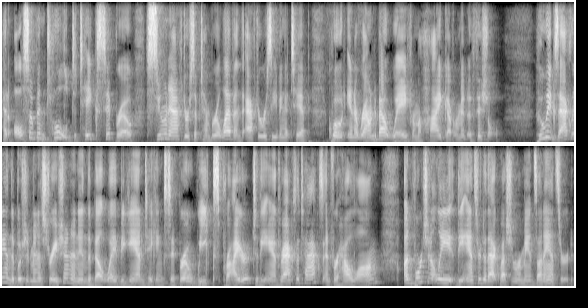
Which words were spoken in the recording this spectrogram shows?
had also been told to take Cipro soon after September 11th after receiving a tip, quote, in a roundabout way from a high government official. Who exactly in the Bush administration and in the Beltway began taking Cipro weeks prior to the anthrax attacks and for how long? Unfortunately, the answer to that question remains unanswered.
